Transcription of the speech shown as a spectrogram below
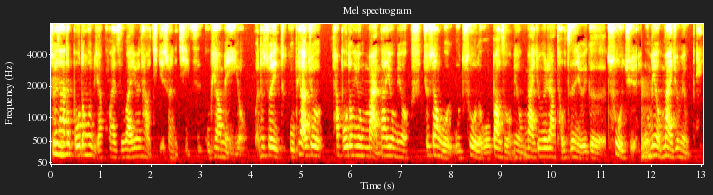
所以它的波动会比较快之外，因为它有结算的机制，股票没有，那所以股票就它波动又慢，那又没有，就算我我错了，我抱着我没有卖，就会让投资人有一个错觉，我没有卖就没有赔。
